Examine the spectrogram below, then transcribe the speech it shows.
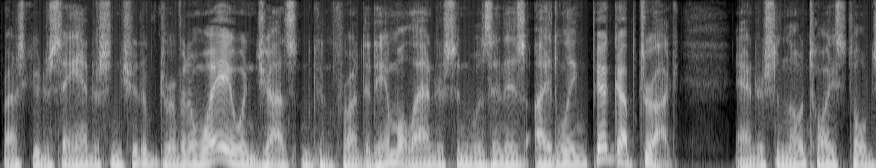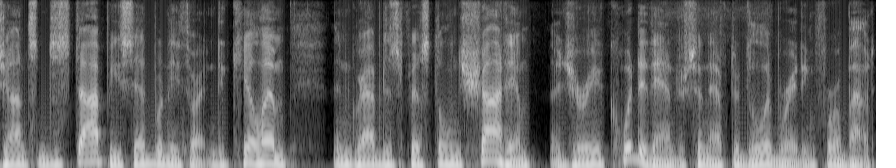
Prosecutors say Anderson should have driven away when Johnson confronted him while Anderson was in his idling pickup truck. Anderson, though, twice told Johnson to stop, he said, when he threatened to kill him, then grabbed his pistol and shot him. A jury acquitted Anderson after deliberating for about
